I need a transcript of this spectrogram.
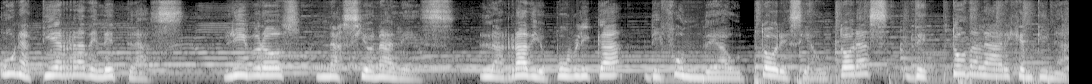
una tierra de letras, Libros nacionales. La radio pública difunde autores y autoras de toda la Argentina.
